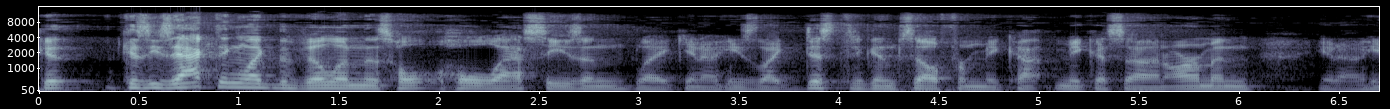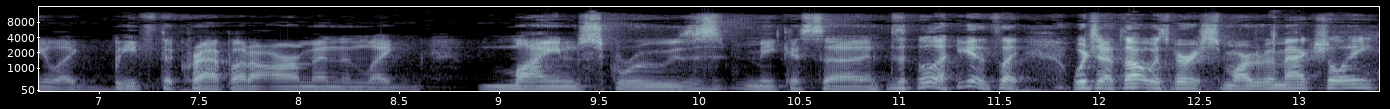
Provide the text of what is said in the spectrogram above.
because he's acting like the villain this whole whole last season. Like you know, he's like distancing himself from Mika, Mikasa and Armin. You know, he like beats the crap out of Armin and like mind screws Mikasa into like it's like which I thought was very smart of him actually,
